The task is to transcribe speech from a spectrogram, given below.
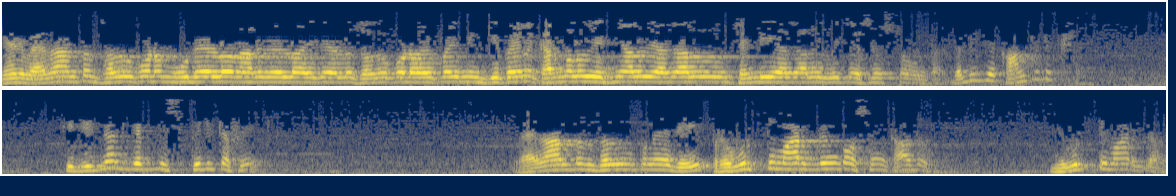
నేను వేదాంతం చదువుకోవడం మూడేళ్ళు నాలుగేళ్ళు ఐదేళ్ళు చదువుకోవడం అయిపోయింది ఇంక ఈ పైన కర్మలు యజ్ఞాలు యాగాలు చండీ యాగాలు ఇవి చేసేస్తూ ఉంటారు that is a contradiction he did not get the spirit of it వేదాంతం చదువుకునేది ప్రవృత్తి మార్గం కోసం కాదు. నివృత్తి మార్గం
